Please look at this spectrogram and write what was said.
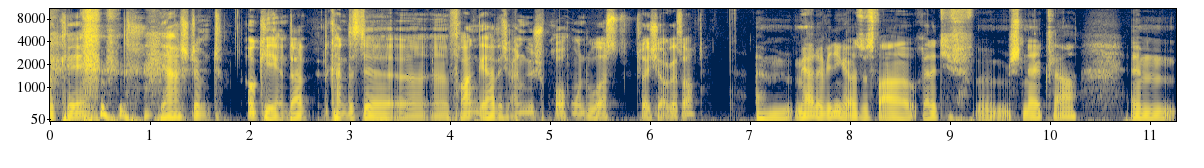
okay. Ja, stimmt. Okay, und da kanntest du äh, äh, Frank, er hat dich angesprochen und du hast gleich ja gesagt? Ähm, mehr oder weniger. Also es war relativ ähm, schnell klar. Ähm,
